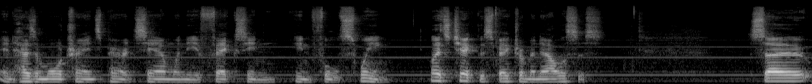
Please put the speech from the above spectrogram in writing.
and has a more transparent sound when the effect's in, in full swing. Let's check the spectrum analysis. So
